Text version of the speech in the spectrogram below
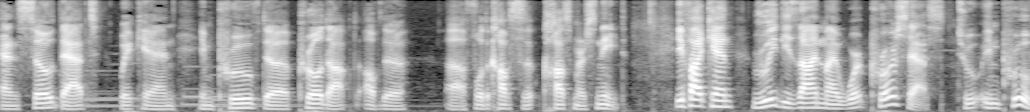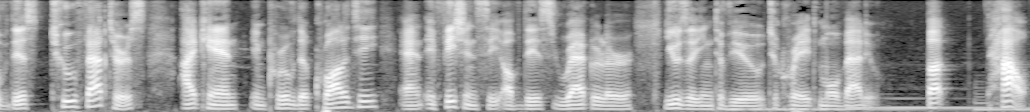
and so that we can improve the product of the uh, for the customer's need. If I can redesign my work process to improve these two factors, I can improve the quality and efficiency of this regular user interview to create more value. But how?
